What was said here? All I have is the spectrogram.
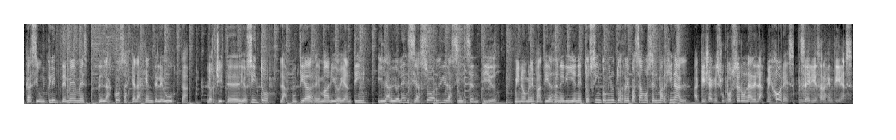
casi un clip de memes de las cosas que a la gente le gusta. Los chistes de Diosito, las puteadas de Mario y Antín y la violencia sórdida sin sentido. Mi nombre es Matías Daneri y en estos 5 minutos repasamos El Marginal, aquella que supo ser una de las mejores series argentinas.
